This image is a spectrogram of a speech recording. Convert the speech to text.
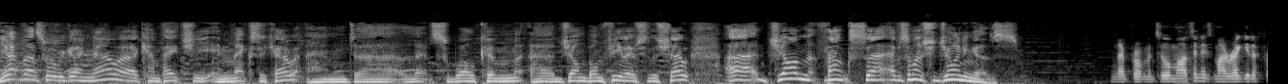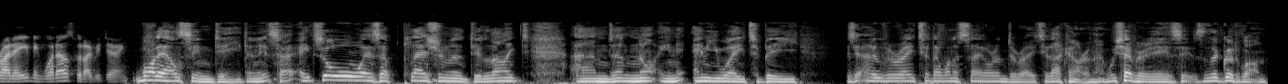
Yep, that's where we're going now, uh, Campeche in Mexico, and uh, let's welcome uh, Jon Bonfiglio to the show. Uh, John, thanks uh, ever so much for joining us. No problem at all, Martin. It's my regular Friday evening. What else would I be doing? What else, indeed? And it's a, it's always a pleasure and a delight, and uh, not in any way to be is it overrated? I want to say or underrated. I can't remember. Whichever it is, it's the good one.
